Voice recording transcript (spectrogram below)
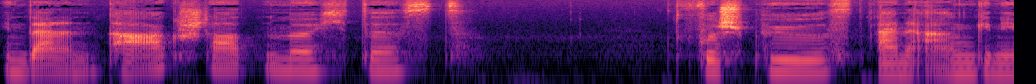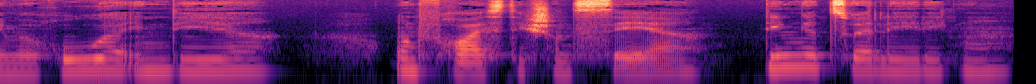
in deinen Tag starten möchtest. Du verspürst eine angenehme Ruhe in dir und freust dich schon sehr, Dinge zu erledigen.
